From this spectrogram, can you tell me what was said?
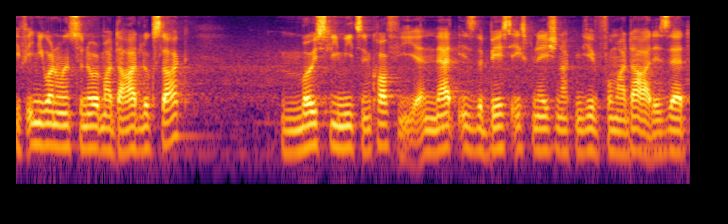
If anyone wants to know what my diet looks like, mostly meat and coffee, and that is the best explanation I can give for my diet. Is that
